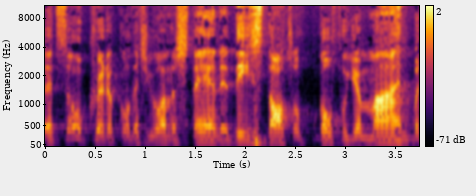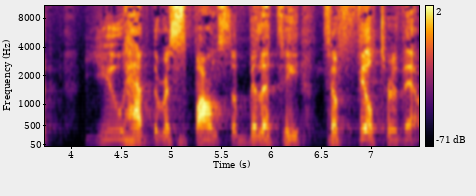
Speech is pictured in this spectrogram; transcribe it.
It's so critical that you understand that these thoughts will go through your mind, but you have the responsibility to filter them.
